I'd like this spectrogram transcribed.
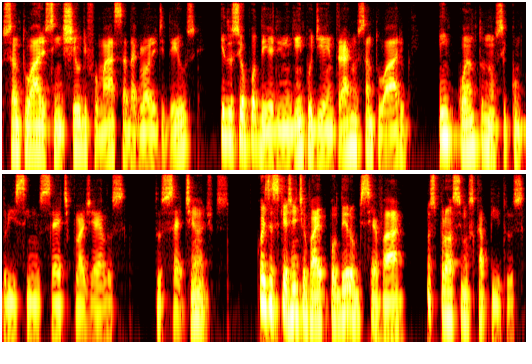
O santuário se encheu de fumaça da glória de Deus e do seu poder, e ninguém podia entrar no santuário enquanto não se cumprissem os sete flagelos dos sete anjos. Coisas que a gente vai poder observar nos próximos capítulos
